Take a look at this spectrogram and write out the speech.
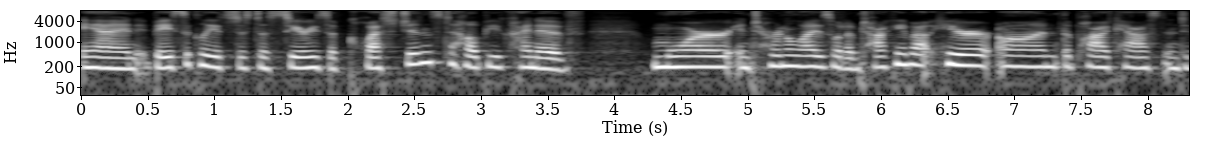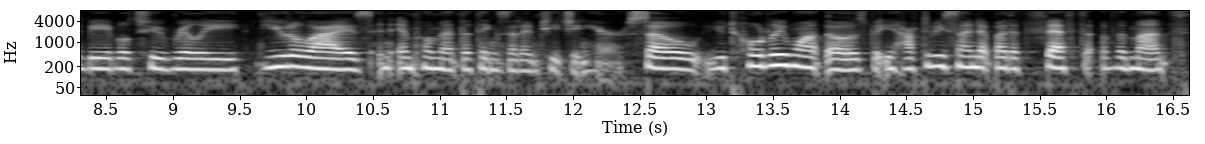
And basically, it's just a series of questions to help you kind of more internalize what I'm talking about here on the podcast and to be able to really utilize and implement the things that I'm teaching here. So, you totally want those, but you have to be signed up by the 5th of the month.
